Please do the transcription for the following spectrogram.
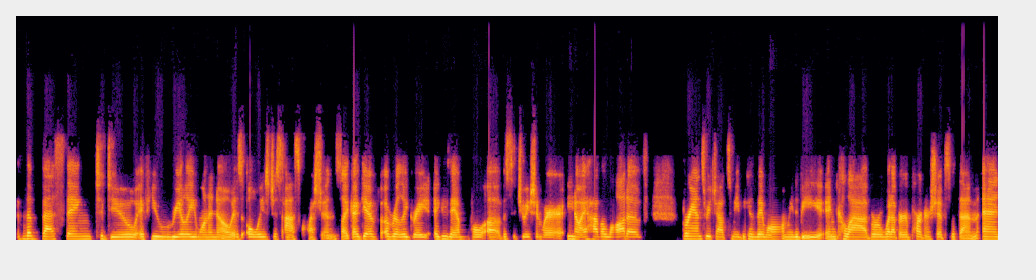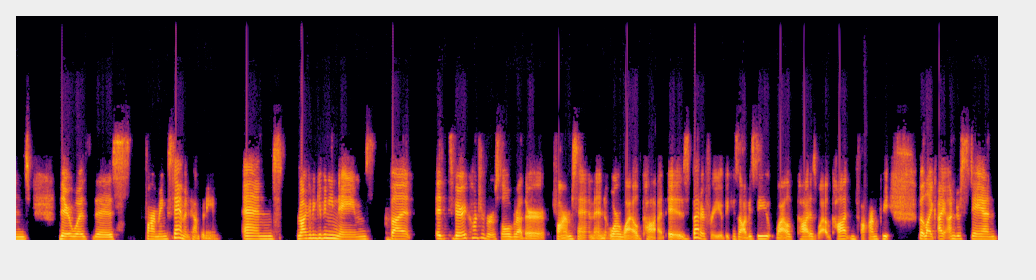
the best thing to do if you really want to know is always just ask questions. Like I give a really great example of a situation where, you know, I have a lot of brands reach out to me because they want me to be in collab or whatever partnerships with them. And there was this farming salmon company. And I'm not going to give any names, but it's very controversial whether farm salmon or wild caught is better for you because obviously wild caught is wild caught and farm but like i understand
